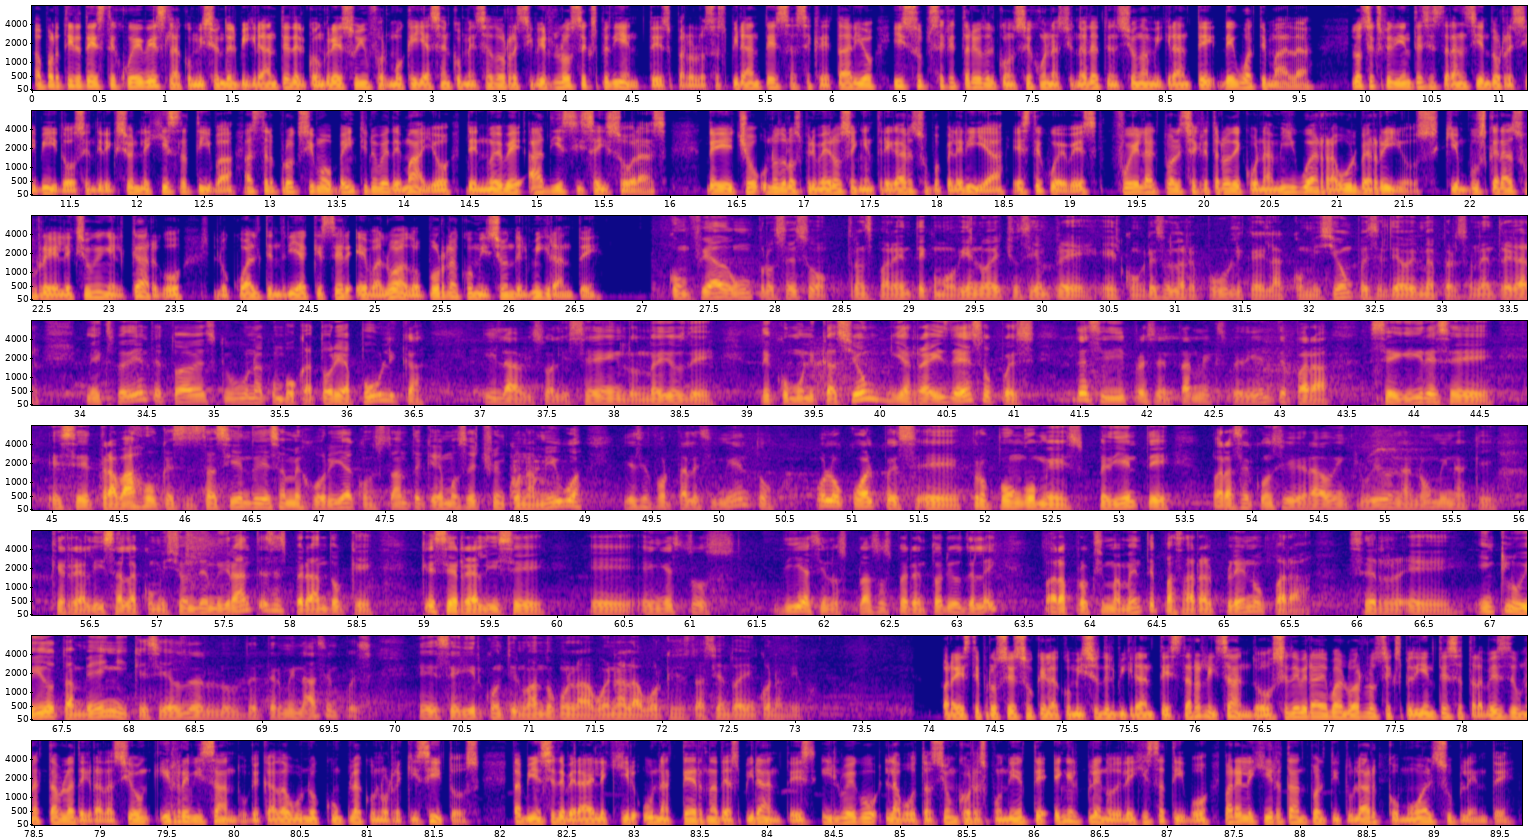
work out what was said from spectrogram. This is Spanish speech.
A partir de este jueves, la Comisión del Migrante del Congreso informó que ya se han comenzado a recibir los expedientes para los aspirantes a secretario y subsecretario del Consejo Nacional de Atención a Migrante de Guatemala. Los expedientes estarán siendo recibidos en dirección legislativa hasta el próximo 29 de mayo de 9 a 16 horas. De hecho, uno de los primeros en entregar su papelería este jueves fue el actual secretario de Conamigua, Raúl Berríos, quien buscará su reelección en el cargo, lo cual tendría que ser evaluado por la Comisión del Migrante confiado en un proceso transparente, como bien lo ha hecho siempre el Congreso de la República y la Comisión, pues el día de hoy me apersoné a entregar mi expediente, toda vez que hubo una convocatoria pública y la visualicé en los medios de, comunicación y a raíz de eso pues decidí presentar mi expediente para seguir ese, ese trabajo que se está haciendo y esa mejoría constante que hemos hecho en Conamigua y ese fortalecimiento, por lo cual pues eh, propongo mi expediente para ser considerado e incluido en la nómina que que realiza la Comisión de Migrantes, esperando que, que se realice eh, en estos días y en los plazos perentorios de ley para próximamente pasar al Pleno para ser eh, incluido también y que si ellos lo determinasen, pues eh, seguir continuando con la buena labor que se está haciendo ahí en Conamigo. Para este proceso que la Comisión del Migrante está realizando, se deberá evaluar los expedientes a través de una tabla de gradación y revisando que cada uno cumpla con los requisitos. También se deberá elegir una terna de aspirantes y luego la votación correspondiente en el Pleno Legislativo para elegir tanto al titular como al suplente.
